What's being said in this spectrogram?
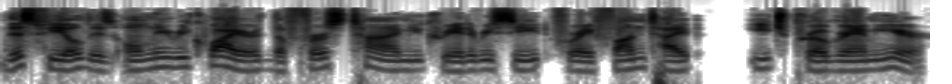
This field is only required the first time you create a receipt for a fund type each program year.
